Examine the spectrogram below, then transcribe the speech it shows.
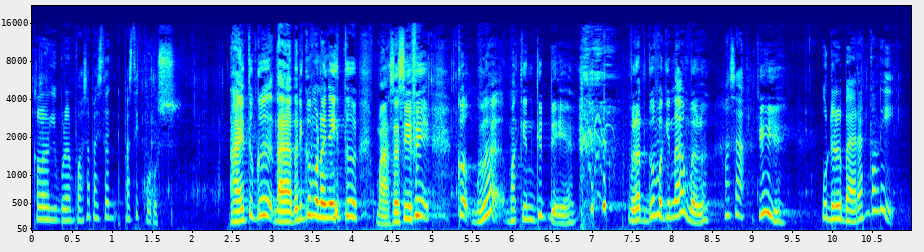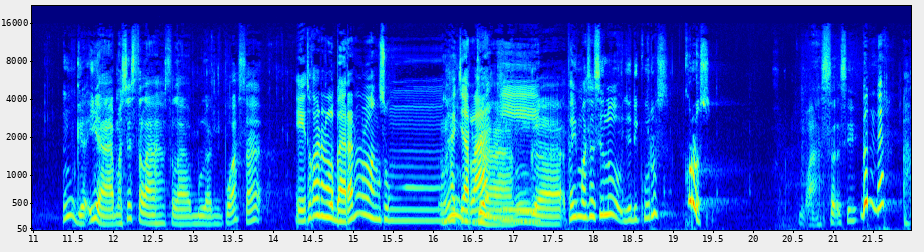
kalau lagi bulan puasa pasti pasti kurus. Ah itu gue, nah tadi gue mau nanya itu, masa sih Vi, kok gue makin gede ya? Berat gue makin nambah loh. Masa Iya, udah lebaran kali? Enggak, iya, maksudnya setelah setelah bulan puasa. Ya itu karena lebaran lu langsung hajar Enggak, lagi. Enggak, tapi masa sih lu jadi kurus? Kurus. Masa sih? Bener. Ah,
